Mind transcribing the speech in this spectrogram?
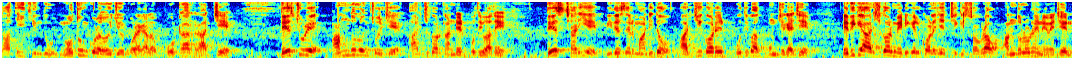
তাতেই কিন্তু নতুন করে হইচই পড়ে গেল গোটার রাজ্যে। দেশজুড়ে আন্দোলন চলছে আর্যকর কাণ্ডের প্রতিবাদে। দেশ ছাড়িয়ে বিদেশের মাটিতেও আরজিকরের প্রতিবাদ পৌঁছে গেছে। এদিকে আরজিকর মেডিকেল কলেজের চিকিৎসকরাও আন্দোলনে নেমেছেন।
